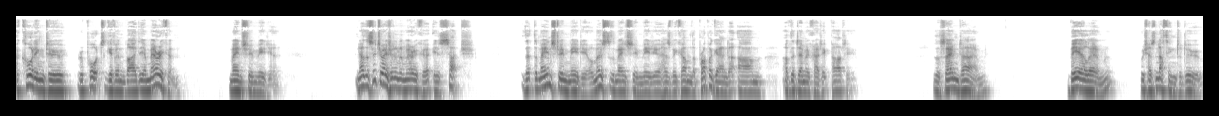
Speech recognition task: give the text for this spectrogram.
according to reports given by the American mainstream media. Now, the situation in America is such that the mainstream media, or most of the mainstream media, has become the propaganda arm of the Democratic Party. At the same time, BLM, which has nothing to do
